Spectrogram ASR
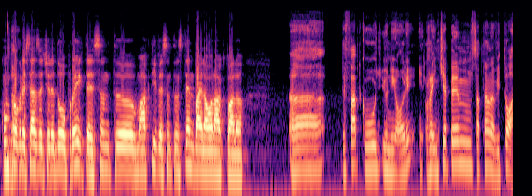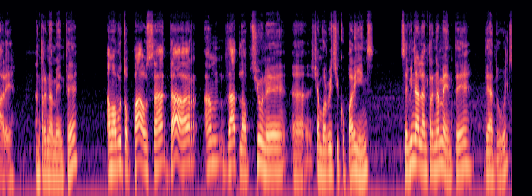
Cum Da. progresează cele două proiecte? Sunt uh, active, sunt în stand-by la ora actuală? Uh, de fapt, cu juniorii reîncepem săptămâna viitoare antrenamente. Am avut o pauză, dar am dat la opțiune uh, și am vorbit și cu părinți să vină la antrenamente de adulți,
